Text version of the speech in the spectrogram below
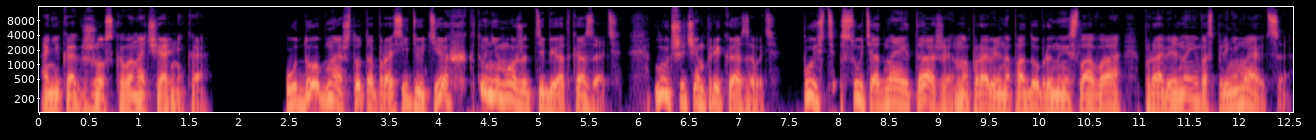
а не как жесткого начальника. Удобно что-то просить у тех, кто не может тебе отказать. Лучше, чем приказывать. Пусть суть одна и та же, но правильно подобранные слова правильно и воспринимаются.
